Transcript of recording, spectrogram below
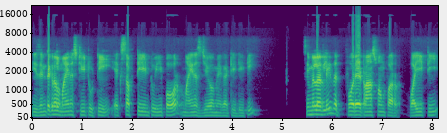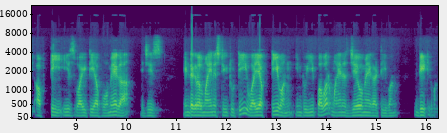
is integral minus t to t x of t into e power minus j omega t dt. Similarly, the Fourier transform for yt of t is yt of omega which is integral minus t to t y of t1 into e power minus j omega t1 dt1.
